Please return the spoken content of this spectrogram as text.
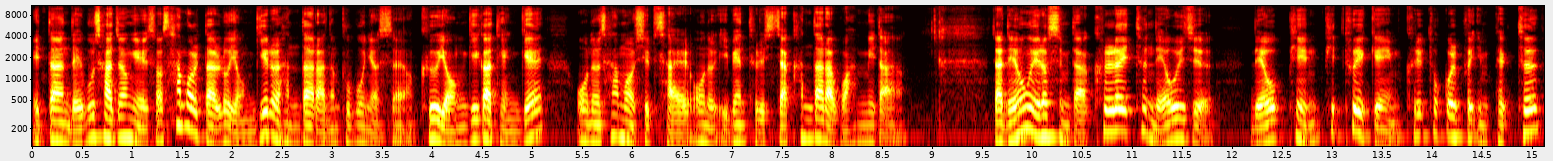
일단 내부 사정에 의해서 3월 달로 연기를 한다라는 부분이었어요. 그 연기가 된 게 오늘 3월 14일 오늘 이벤트를 시작한다라고 합니다. 자, 내용은 이렇습니다. 클레이튼 네오이즈 네오핀 P2E 게임 크립토 골프 임팩트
